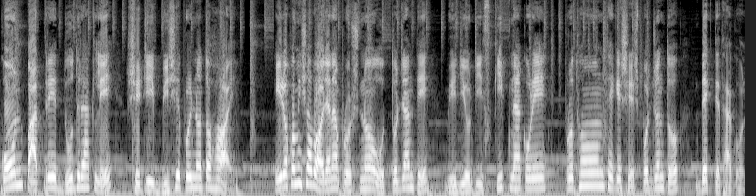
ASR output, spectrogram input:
কোন পাত্রে দুধ রাখলে সেটি বিষে পরিণত হয়? এরকমই সব অজানা প্রশ্ন ও উত্তর জানতে ভিডিওটি স্কিপ না করে প্রথম থেকে শেষ পর্যন্ত দেখতে থাকুন।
